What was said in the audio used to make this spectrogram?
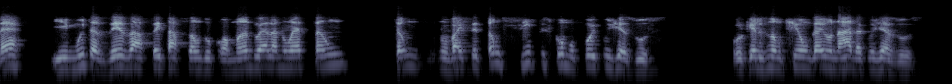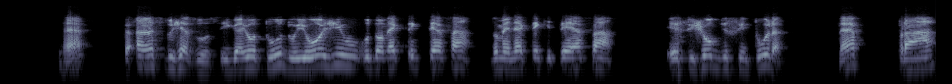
né? E muitas vezes a aceitação do comando ela não é tão, tão, não vai ser tão simples como foi com Jesus, porque eles não tinham ganho nada com Jesus, né? Antes do Jesus e ganhou tudo e hoje o, o Domecq tem que ter essa, Domenech tem que ter essa, esse jogo de cintura, né? Para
